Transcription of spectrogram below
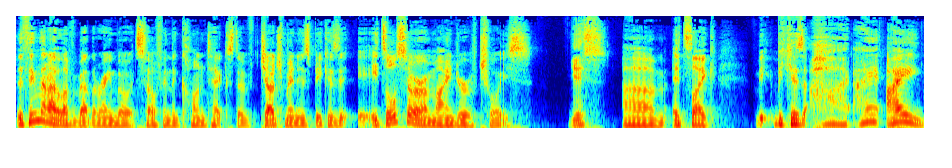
The thing that I love about the rainbow itself in the context of judgment is because it, it's also a reminder of choice. Yes. Um, it's like because ah, I I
